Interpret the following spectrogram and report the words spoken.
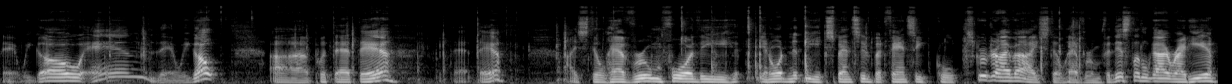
There we go, and there we go. Uh, put that there, put that there. I still have room for the inordinately expensive but fancy cool screwdriver. I still have room for this little guy right here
